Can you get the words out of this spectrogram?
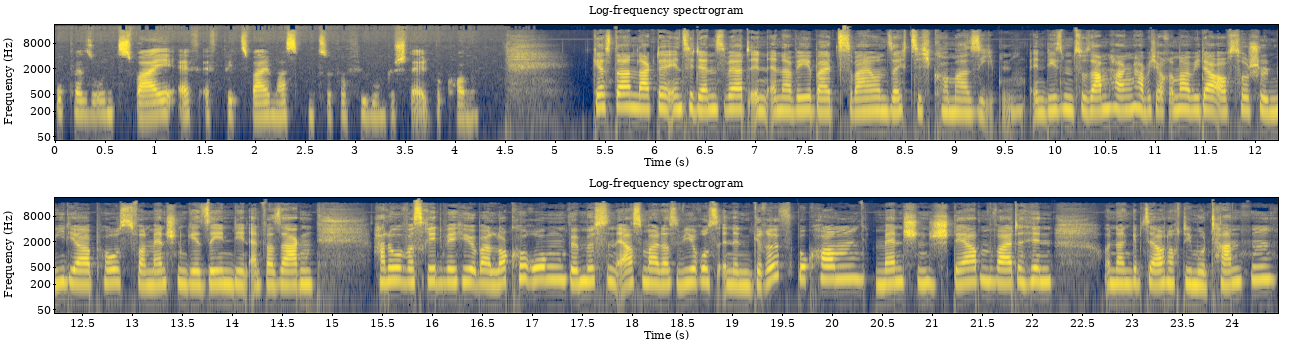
pro Person zwei FFP2-Masken zur Verfügung gestellt bekommen. Gestern lag der Inzidenzwert in NRW bei 62,7. In diesem Zusammenhang habe ich auch immer wieder auf Social Media Posts von Menschen gesehen, die in etwa sagen, Hallo, was reden wir hier über Lockerungen? Wir müssen erstmal das Virus in den Griff bekommen. Menschen sterben weiterhin. Und dann gibt's ja auch noch die Mutanten.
